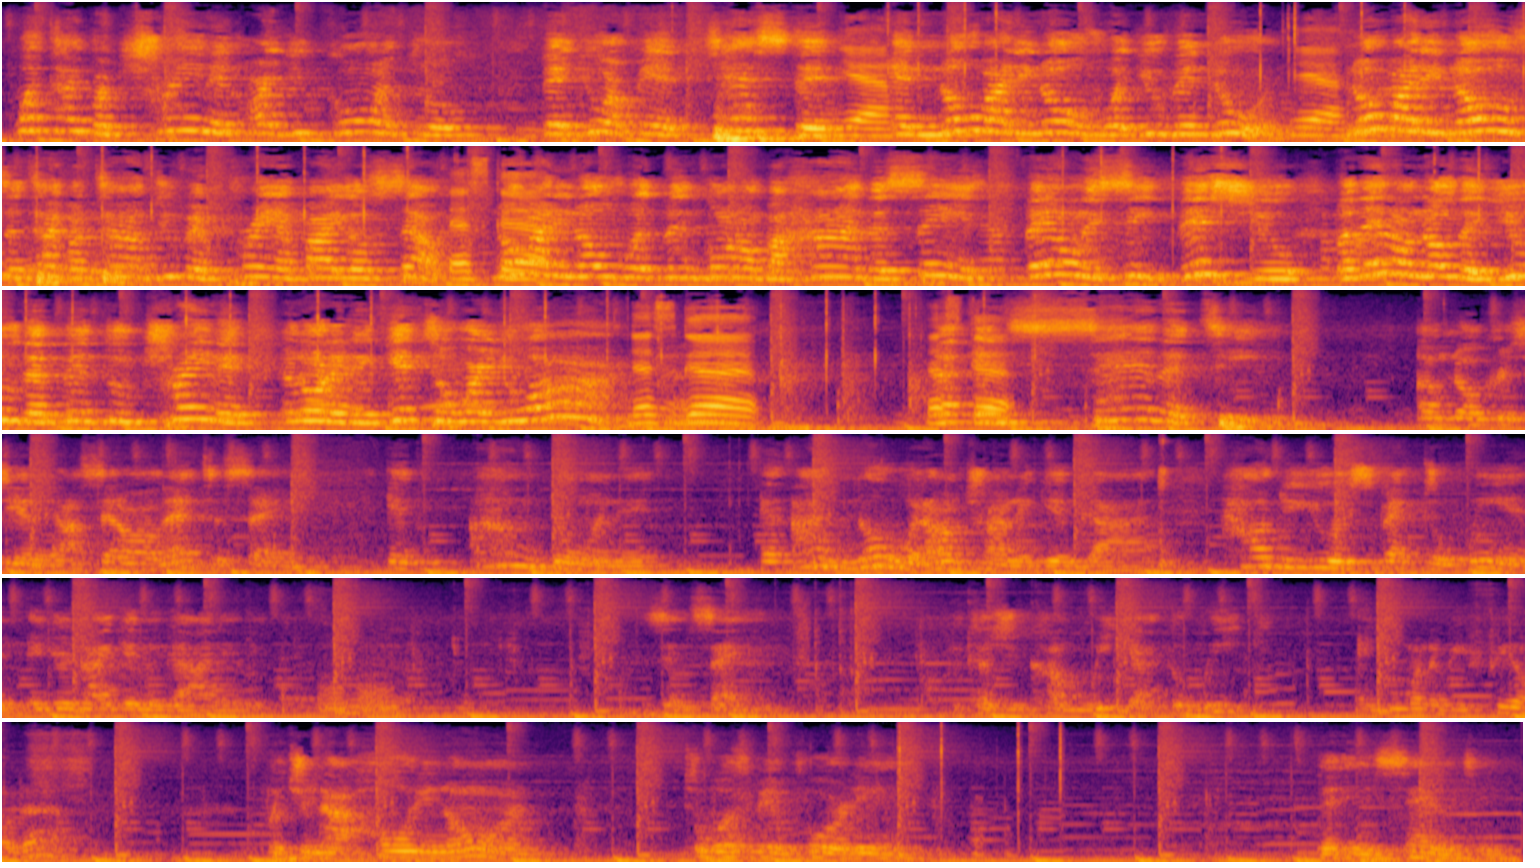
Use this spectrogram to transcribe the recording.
What type of training are you going through that you are being tested Yeah. and nobody knows what you've been doing? Yeah. Nobody knows the type of times you've been praying by yourself. That's good. Nobody knows what's been going on behind the scenes. They only see this you, but they don't know the you that's been through training in order to get to where you are That's good. That's the good. insanity of no Christianity. I said all that to say, if I'm doing it and I know what I'm trying to give God, how do you expect to win if you're not giving God anything? Mm-hmm. It's insane. Because you come week after week and you want to be filled up, but you're not holding on to what's been poured in. The insanity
